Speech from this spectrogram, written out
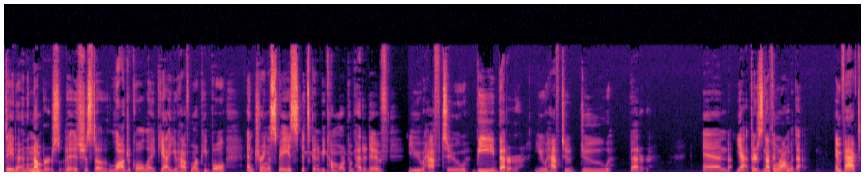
data and the numbers. It's just a logical like, yeah, you have more people entering a space, it's going to become more competitive you have to be better. You have to do better. And yeah, there's nothing wrong with that. In fact,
